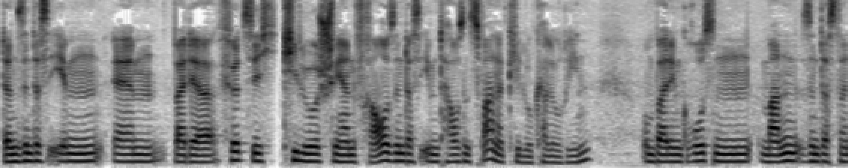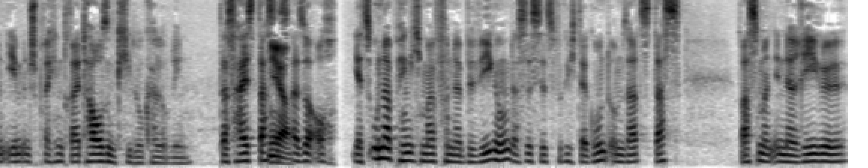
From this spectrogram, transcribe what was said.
dann sind das eben ähm, bei der 40 Kilo schweren Frau sind das eben 1200 Kilokalorien und bei dem großen Mann sind das dann eben entsprechend 3000 Kilokalorien. Das heißt, das ja. ist also auch jetzt unabhängig mal von der Bewegung, das ist jetzt wirklich der Grundumsatz, das was man in der Regel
